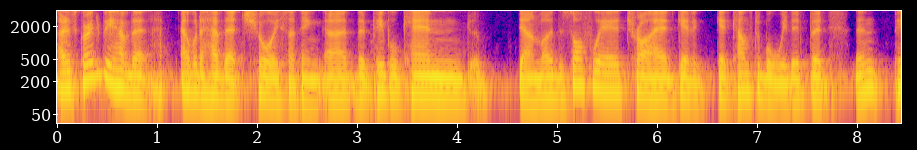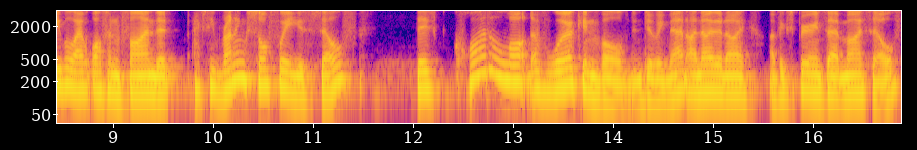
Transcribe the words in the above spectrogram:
And it's great to be have that able to have that choice. I think uh, that people can download the software, try it, get it, get comfortable with it. But then people often find that actually running software yourself, there's quite a lot of work involved in doing that. I know that I, I've experienced that myself.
